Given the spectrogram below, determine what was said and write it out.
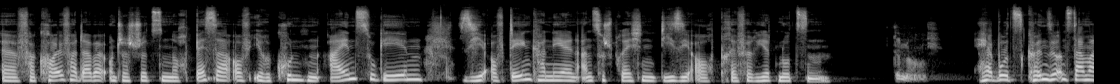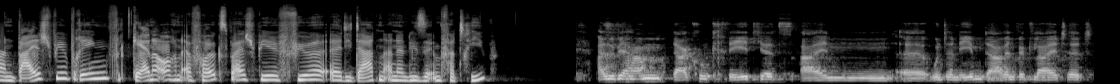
äh, Verkäufer dabei unterstützen, noch besser auf ihre Kunden einzugehen, sie auf den Kanälen anzusprechen, die sie auch präferiert nutzen. Genau. Herr Butz, können Sie uns da mal ein Beispiel bringen, gerne auch ein Erfolgsbeispiel für äh, die Datenanalyse im Vertrieb? Also wir haben da konkret jetzt ein äh, Unternehmen darin begleitet,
